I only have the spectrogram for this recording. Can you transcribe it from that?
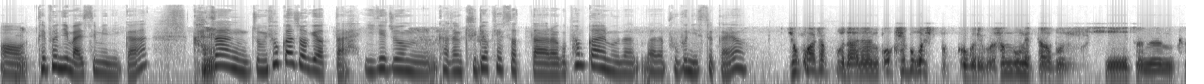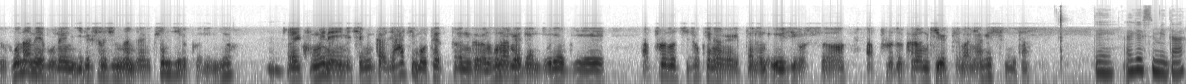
어, 네. 대표님 말씀이니까 가장 네. 좀 효과적이었다. 이게 좀 가장 주력했었다라고 평가할 만한 부분이 있을까요? 효과적보다는 꼭 해보고 싶었고 그리고 성공했다고 보는 것이 저는 그 호남에 보낸 230만 장의 편지였거든요. 음. 저희 국민의힘이 지금까지 하지 못했던 그런 호남에 대한 노력을 앞으로도 지속해 나가겠다는 의지로서 앞으로도 그런 기획들 많이 하겠습니다. 네, 알겠습니다.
